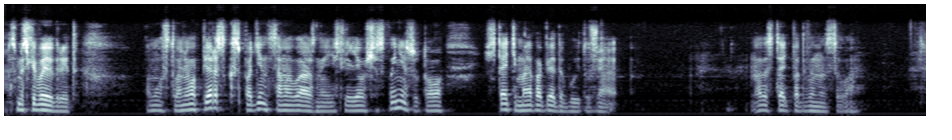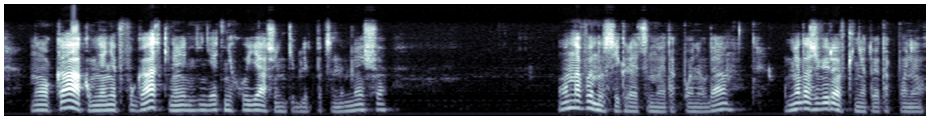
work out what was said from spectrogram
В смысле, выиграет. Потому что у него перс господин самый важный. Если я его сейчас вынесу, то считайте, моя победа будет уже. Надо ставить под вынос его. Но как? У меня нет фугаски, у меня нет нихуяшеньки, блядь, пацаны. У меня еще... Он на вынос играет со мной, я так понял, да? У меня даже веревки нету, я так понял.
